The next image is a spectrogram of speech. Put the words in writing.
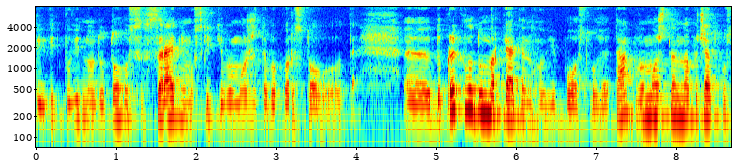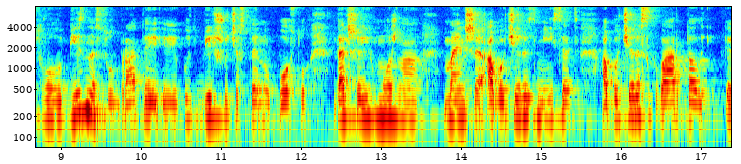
відповідно до того, в середньому, скільки ви можете використовувати. Е, До прикладу, маркетингові послуги. Так, ви можете на початку свого бізнесу брати е, якусь більшу частину послуг, далі їх можна менше або через місяць, або через квартал е,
